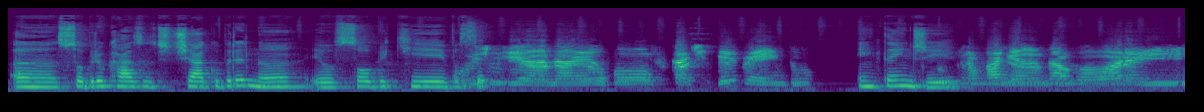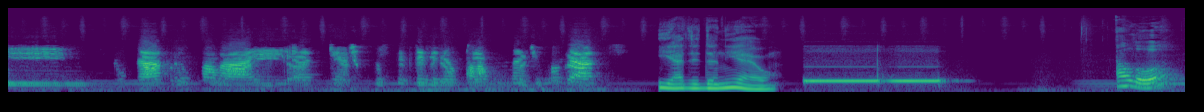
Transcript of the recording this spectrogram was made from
uh, sobre o caso de Tiago Brenan. Eu soube que você. Oi, Juliana, eu vou ficar te devendo. Entendi. Estou trabalhando agora e não dá para eu falar. E assim, acho que você deveria falar com os advogados. E a de Daniel. Alô?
